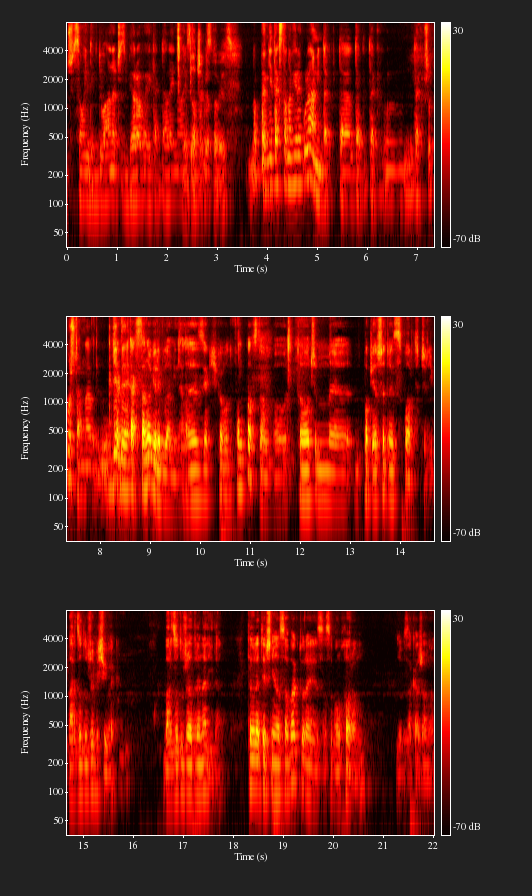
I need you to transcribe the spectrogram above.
czy są indywidualne, czy zbiorowe i tak dalej. No, jest Dlaczego to powiedz? No pewnie tak stanowi regulamin, tak, tak, tak, tak, tak przypuszczam. No, gdyby... tak, tak stanowi regulamin, ale z jakichś powodów on powstał, bo to o czym e, po pierwsze to jest sport, czyli bardzo duży wysiłek, bardzo duża adrenalina. Teoretycznie osoba, która jest osobą chorą lub zakażoną,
